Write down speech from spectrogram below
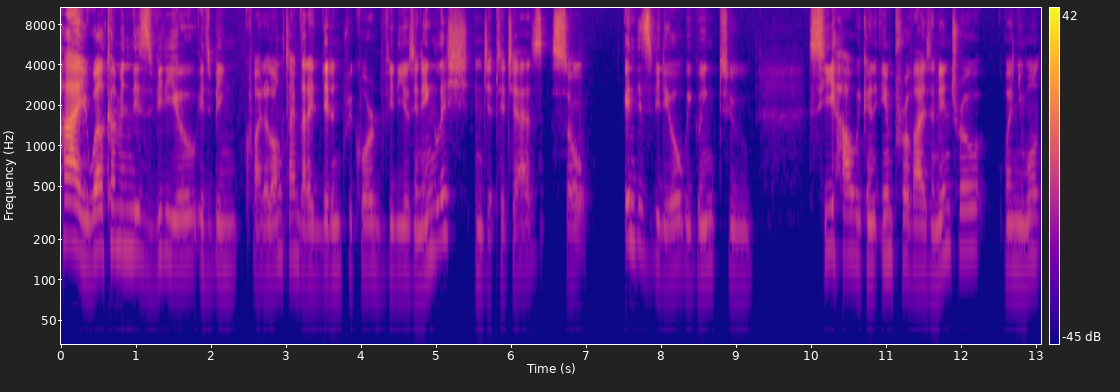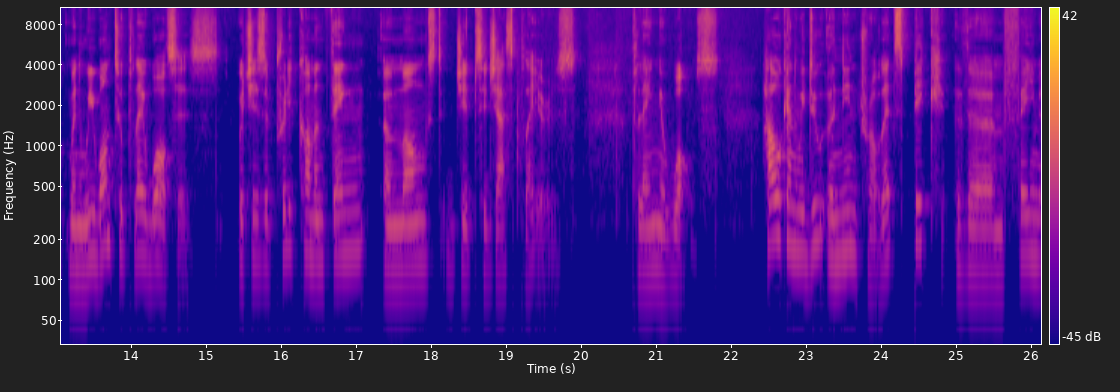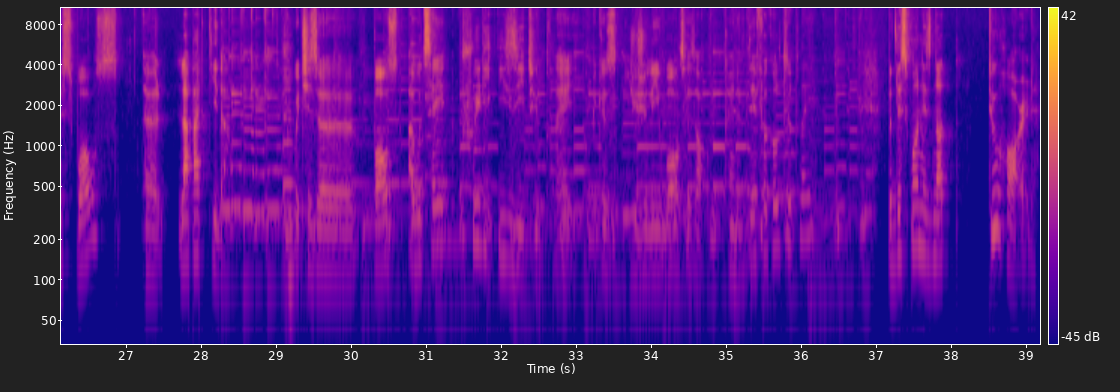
Hi, welcome in this video. It's been quite a long time that I didn't record videos in English in Gypsy Jazz. So in this video we're going to see how we can improvise an intro when you want when we want to play waltzes, which is a pretty common thing amongst Gypsy Jazz players, playing a waltz. How can we do an intro? Let's pick the famous waltz, uh, La Partida which is a waltz I would say pretty easy to play because usually waltzes are kind of difficult to play. But this one is not too hard.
